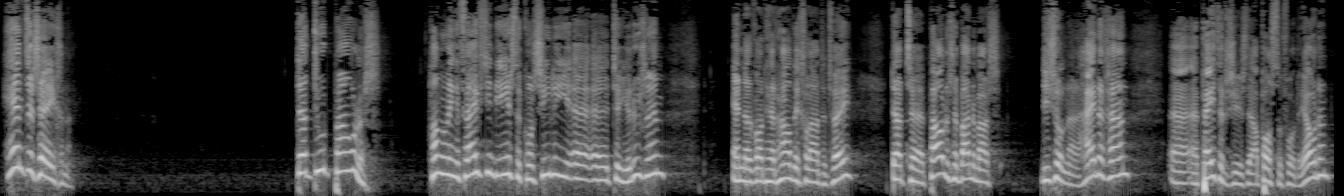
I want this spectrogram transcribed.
hen te zegenen. Dat doet Paulus. Handelingen 15, de eerste concilie uh, te Jeruzalem. En dat wordt herhaald in Galaten 2. Dat uh, Paulus en Barnabas, die zullen naar de heiden gaan. Petrus is de apostel voor de Joden.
